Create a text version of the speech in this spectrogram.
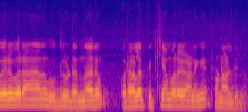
പേര് വരാനാണ് ബുദ്ധിമുട്ട്. എന്നാലും ഒരാളെ പിക്ക് ചെയ്യാൻ പറയുകയാണെങ്കിൽ റൊണാൾഡിനോ.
